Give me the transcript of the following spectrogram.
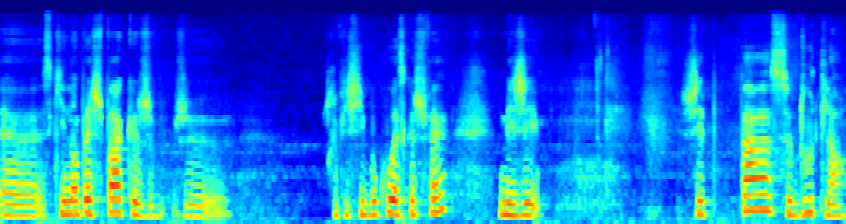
Euh, ce qui n'empêche pas que je, je, réfléchis beaucoup à ce que je fais, mais j'ai j'ai pas ce doute-là.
